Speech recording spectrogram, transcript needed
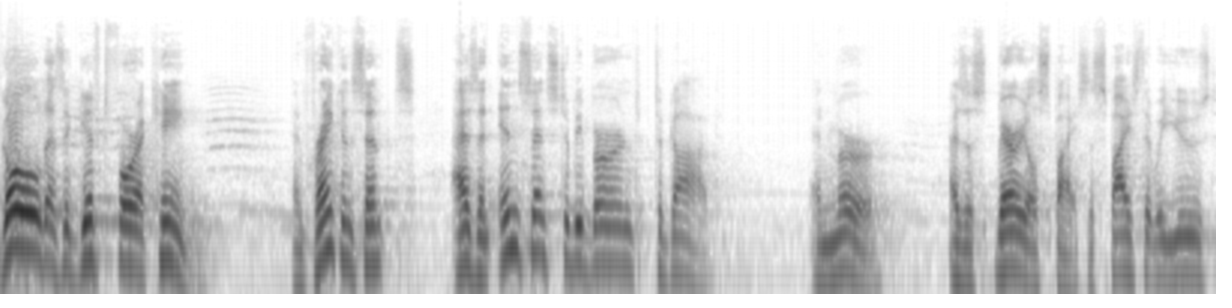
Gold as a gift for a king, and frankincense as an incense to be burned to God, and myrrh as a burial spice, a spice that we used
